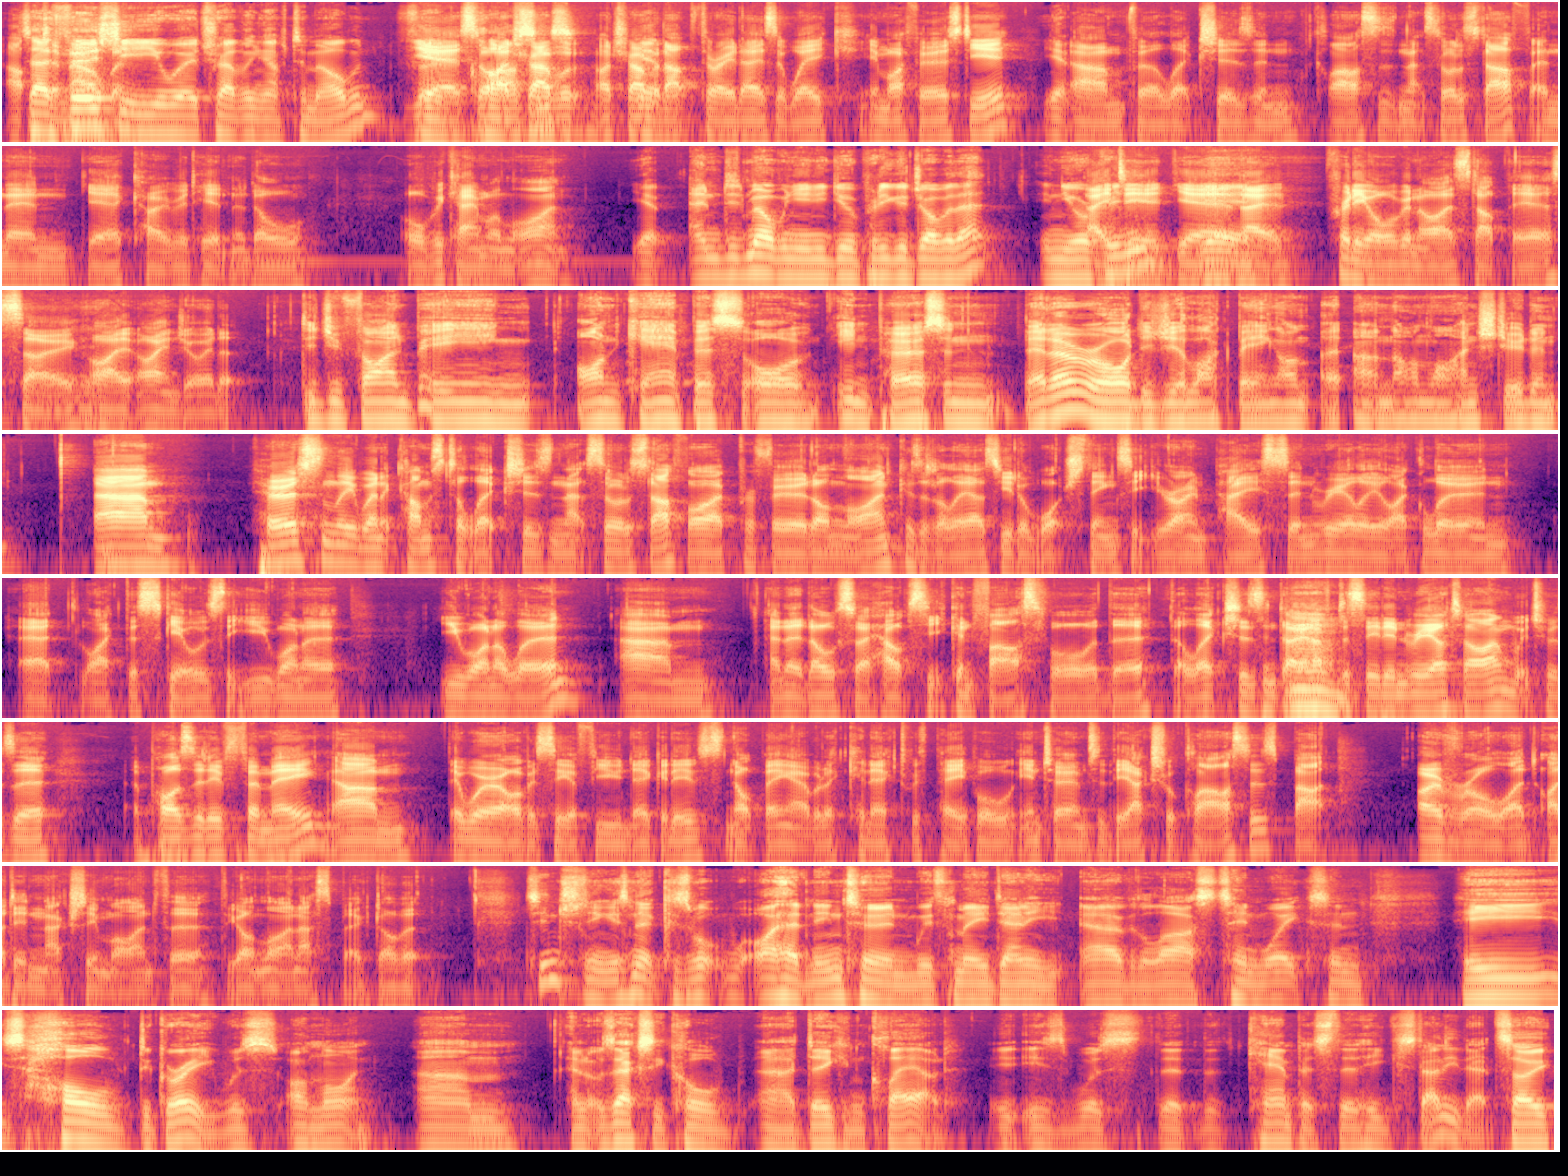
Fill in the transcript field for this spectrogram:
up So first Melbourne. year you were travelling up to Melbourne? Yeah, so classes? I travelled. I travelled Yep. up three days a week in my first year Yep. um, for lectures and classes and that sort of stuff. And then yeah, COVID hit and it all all became online. Yep. And did Melbourne Uni do a pretty good job of that, in your They opinion? did, yeah, They're pretty organised up there, so I, I enjoyed it. Did you find being on campus or in person better, or did you like being on an online student? Um, personally, when it comes to lectures and that sort of stuff, I prefer it online because it allows you to watch things at your own pace and really like learn at like the skills that you want to you want to learn. Um, and it also helps that you can fast forward the, the lectures and don't have to sit in real time, which was a, a positive for me. Um, there were obviously a few negatives, not being able to connect with people in terms of the actual classes, but overall, I, I didn't actually mind the, the online aspect of it. It's interesting, isn't it? Because I had an intern with me, Danny, uh, over the last 10 weeks, and his whole degree was online. Um, and it was actually called uh, Deakin Cloud, is, was the, the campus that he studied at. So,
